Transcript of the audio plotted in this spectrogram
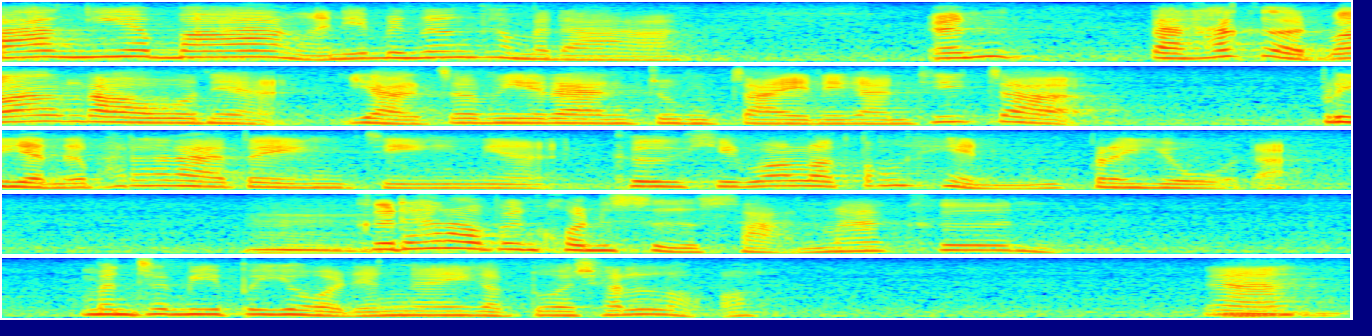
บ้างเงียบบ้าง อันนี้เป็นเรื่องธรรมดางั้นแต่ถ้าเกิดว่าเราเนี่ยอยากจะมีแรงจูงใจในการที่จะเปลี่ยนหรือพัฒนาตัวเองจริงๆเนี่ยคือคิดว่าเราต้องเห็นประโยชน์อะอืมคือถ้าเราเป็นคนสื่อสารมากขึ้น มันจะมีประโยชน์ยังไงกับตัวฉันหรอนะอืม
